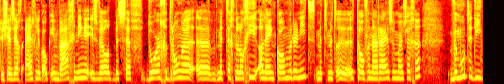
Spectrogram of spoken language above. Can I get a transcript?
Dus jij zegt eigenlijk ook in Wageningen is wel het besef doorgedrongen. Uh, met technologie alleen komen we er niet. Met, met uh, tovenarij, maar zeggen. We moeten die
